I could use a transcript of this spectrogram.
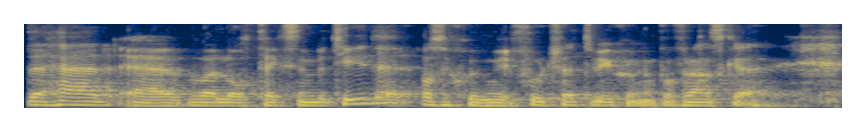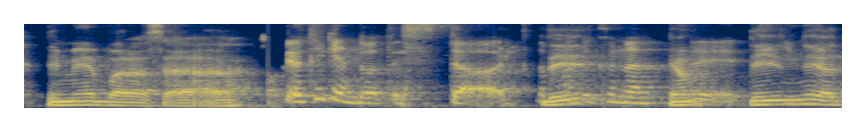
det här är vad låttexten betyder och så sjunger vi, fortsätter vi sjunga på franska. Det är mer bara så här, Jag tycker ändå att det stör. De hade kunnat... Ja, eh, det är ju nöd,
